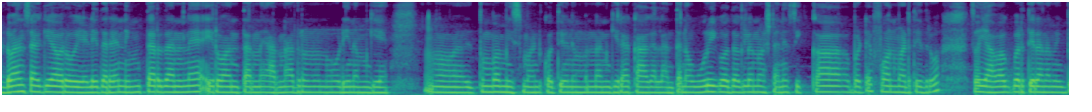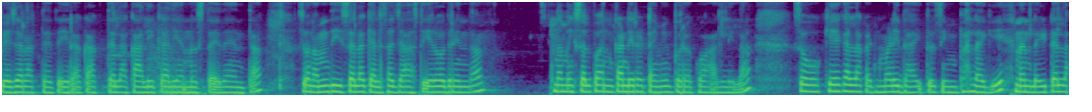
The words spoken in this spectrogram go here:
ಅಡ್ವಾನ್ಸ್ ಆಗಿ ಅವರು ಹೇಳಿದ್ದಾರೆ ನಿಮ್ಮ ಥರದಲ್ಲೇ ಇರುವಂಥವ್ರನ್ನ ಯಾರನ್ನಾದ್ರೂ ನೋಡಿ ನಮಗೆ ತುಂಬ ಮಿಸ್ ಮಾಡ್ಕೋತೀವಿ. ನಿಮ್ಮನ್ನು ನನಗೆ ಇರೋಕ್ಕಾಗಲ್ಲ ಅಂತ. ನಾವು ಊರಿಗೆ ಹೋದಾಗ್ಲೂ ಅಷ್ಟೇ ಸಿಕ್ಕಾಬಟ್ಟೆ ಫೋನ್ ಮಾಡ್ತಿದ್ರು. ಸೊ ಯಾವಾಗ ಬರ್ತೀರಾ? ನಮಗೆ ಬೇಜಾರಾಗ್ತೈತೆ. ಇರೋಕ್ಕಾಗ್ತಾಯಿಲ್ಲ ಖಾಲಿ ಖಾಲಿ ಅನ್ನಿಸ್ತಾ ಇದೆ ಅಂತ. ಸೊ ನಮ್ಮದು ಈ ಸಲ ಕೆಲಸ ಜಾಸ್ತಿ ಇರೋದ್ರಿಂದ ನಮಗೆ ಸ್ವಲ್ಪ ಅನ್ಕೊಂಡಿರೋ ಟೈಮಿಗೆ ಬರೋಕ್ಕೂ ಆಗಲಿಲ್ಲ. ಸೊ ಕೇಕೆಲ್ಲ ಕಟ್ ಮಾಡಿದ್ದಾಯಿತು ಸಿಂಪಲ್ಲಾಗಿ. ನಾನು ಲೈಟೆಲ್ಲ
